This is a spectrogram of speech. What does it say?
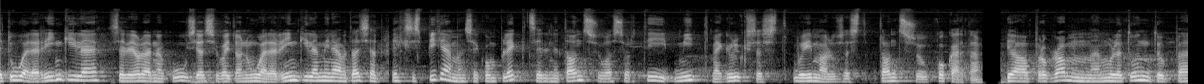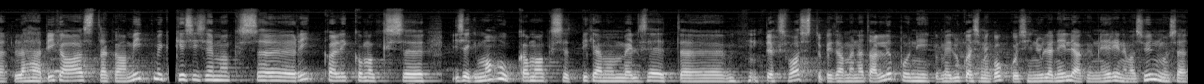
et uuele ringile, seal ei ole nagu uusi asju, vaid on uuele ringile minevad asjad, ehk siis pigem on see komplekt selline tantsu assortii mitmekülgsest võimalusest tantsu kogeda ja programm, mulle tundub, läheb iga aastaga mitmekesisemaks, rikkalikumaks, isegi mahukamaks, et pigem on meil see, et peaks vastu pidama nädala lõpuni, me lugesime kokku siin üle neljakümne erineva sündmuse,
